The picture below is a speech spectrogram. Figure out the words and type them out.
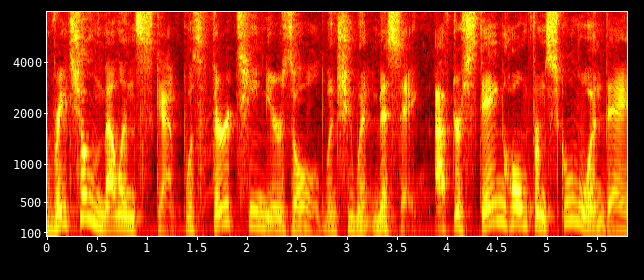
Rachel Mellon Skemp was 13 years old when she went missing after staying home from school one day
